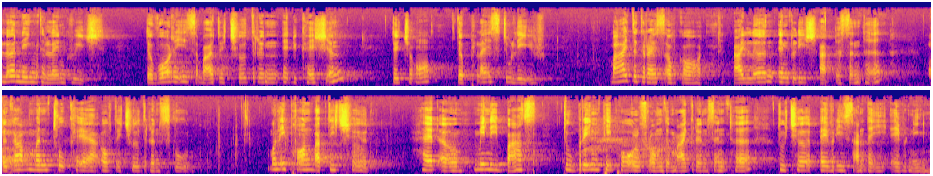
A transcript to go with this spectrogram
learning the language, the worries about the children education, the job, the place to live. By the grace of God, I learned English at the center. The government took care of the children's school. Moonee Ponds Baptist Church had a mini bus to bring people from the migrant center to church every Sunday evening.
